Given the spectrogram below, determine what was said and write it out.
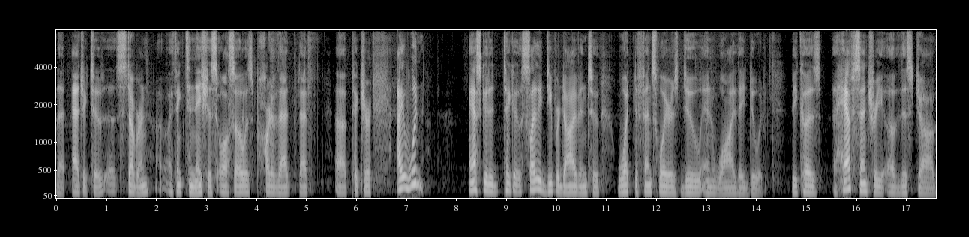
that adjective, uh, stubborn. I think tenacious also is part of that that uh, picture. I would ask you to take a slightly deeper dive into what defense lawyers do and why they do it, because a half century of this job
